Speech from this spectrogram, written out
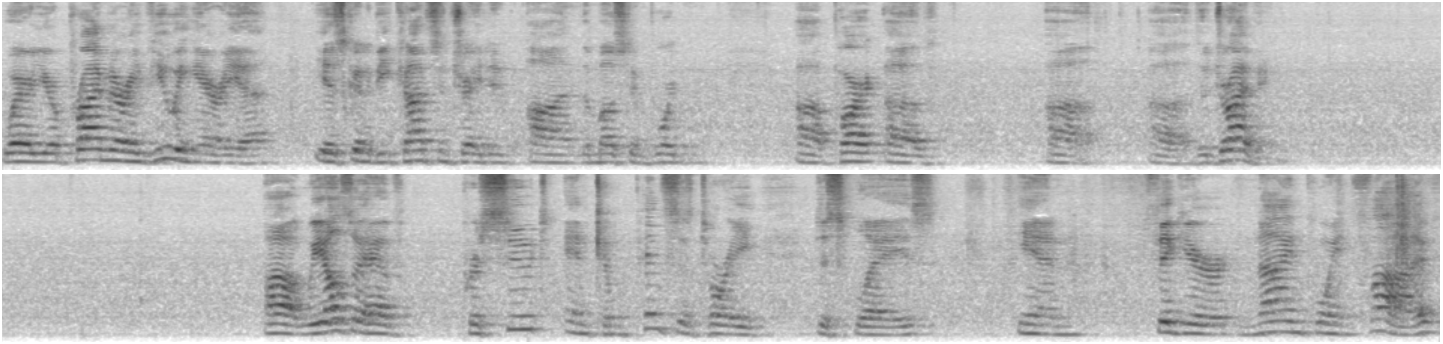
where your primary viewing area is going to be concentrated on the most important uh, part of uh, uh, the driving. Uh, we also have pursuit and compensatory displays in figure 9.5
